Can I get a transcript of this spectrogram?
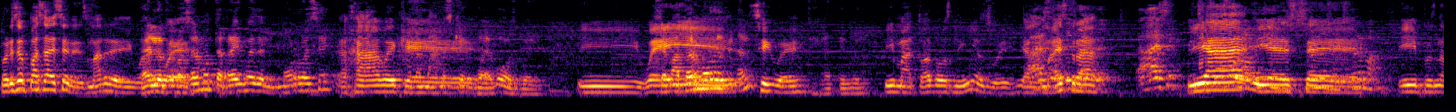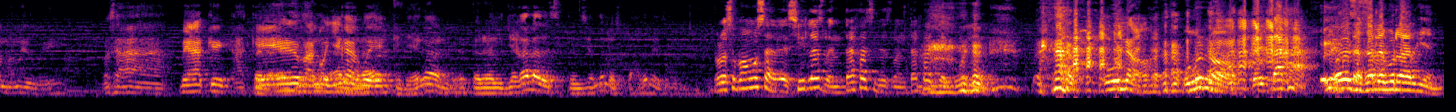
por eso pasa ese desmadre igual, Ay, lo que güey. pasó en Monterrey, güey, del morro ese. Ajá, güey, No mames, que... huevos, güey. Y, güey... ¿Se mató el morro al final? Sí, güey. Fíjate, güey. Y mató a dos niños, güey. Y a la Ah, ese- maestra. ese- ah, ese Y ya, pinche y este... Y pues no mames, güey. O sea, vea que, a qué rango llega, al güey. Que llega, pero él llega a la desatención de los padres, güey. Por eso vamos a decir las ventajas y desventajas del bullying. Uno. Uno, ventaja, puedes hacerle burla a alguien.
